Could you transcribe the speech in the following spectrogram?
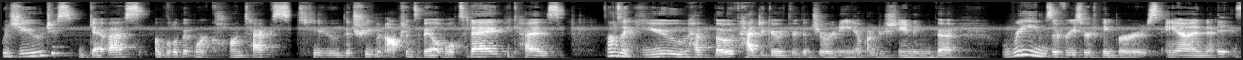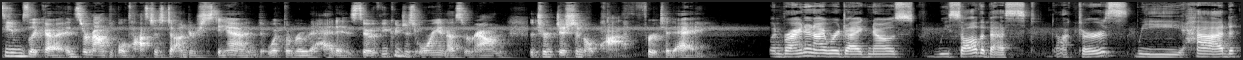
Would you just give us a little bit more context to the treatment options available today? Because it sounds like you have both had to go through the journey of understanding the reams of research papers, and it seems like an insurmountable task just to understand what the road ahead is. So, if you could just orient us around the traditional path for today. When Brian and I were diagnosed, we saw the best doctors. We had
